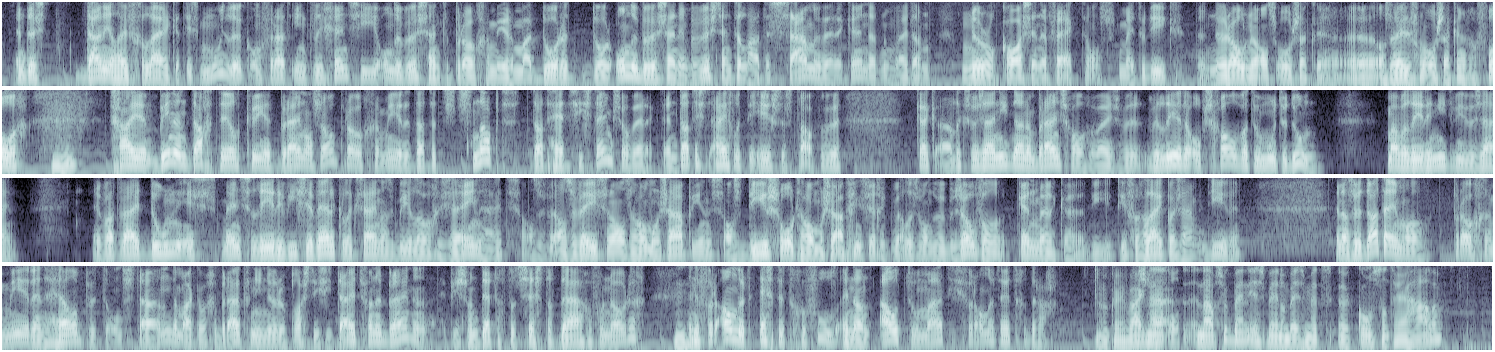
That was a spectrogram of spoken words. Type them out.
En dus Daniel heeft gelijk. Het is moeilijk om vanuit intelligentie je onderbewustzijn te programmeren. Maar door, het, door onderbewustzijn en bewustzijn te laten samenwerken, en dat noemen wij dan neural cause and effect, onze methodiek, neuronen als, oorzaak, uh, als reden van oorzaak en gevolg. Mm Ga je binnen een dagdeel kun je het brein al zo programmeren dat het snapt dat het systeem zo werkt. En dat is eigenlijk de eerste stap. We, kijk Alex, we zijn niet naar een breinschool geweest. We, we leren op school wat we moeten doen. Maar we leren niet wie we zijn. En wat wij doen is mensen leren wie ze werkelijk zijn als biologische eenheid. Als, als wezen, als homo sapiens. Als diersoort homo sapiens zeg ik wel eens. Want we hebben zoveel kenmerken die, die vergelijkbaar zijn met dieren. En als we dat eenmaal programmeren en helpen te ontstaan, dan maken we gebruik van die neuroplasticiteit van het brein. En daar heb je zo'n 30 tot 60 dagen voor nodig. Mhm. En dan verandert echt het gevoel en dan automatisch verandert het gedrag. Oké, waar ik naar, naar, op zoek ben, is ben je dan bezig met uh, constant herhalen.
